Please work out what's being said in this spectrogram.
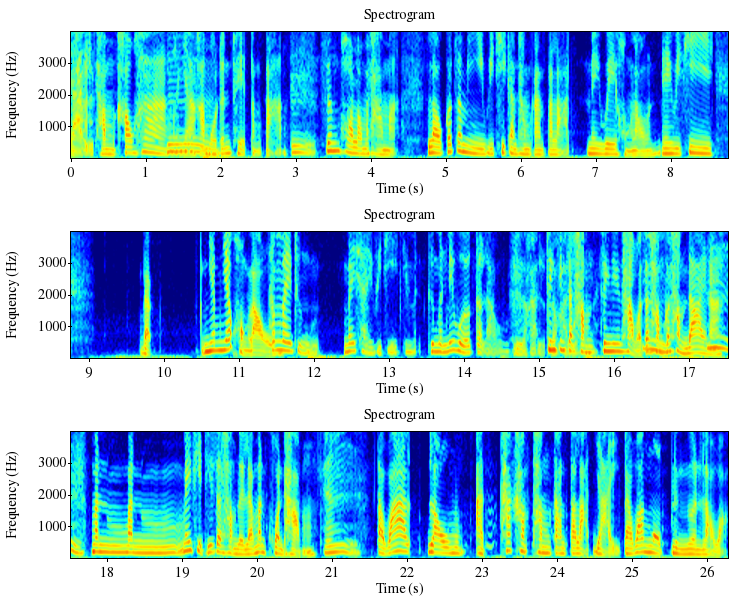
หญ่ ๆทำเข้าห้างอะไรเงี้ยค่ะอืม modern trade ต่างอืมๆซึ่งพอเรามาทำอะ เราก็จะมีวิธีการทำการตลาดใน way ของเรา ในวิธีแบบเงียบๆของเราทำไมถึงไม่ใช้วิธีที่มันคือมันไม่ work กับเราหรือคะจริง ๆ จะทำจริง ๆ ถามว่าจะทำก็ทำได้นะอืมมันมันไม่ผิดที่จะทำเลยแล้วมันควรทำอืมแต่ว่าเราอาจถ้าทำทำการตลาดใหญ่ แปลว่างบหรือเงินเราอะ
